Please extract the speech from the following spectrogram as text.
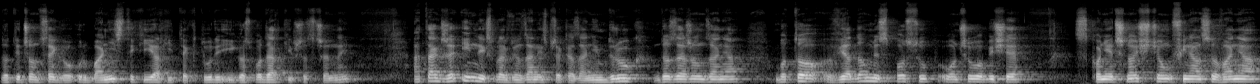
dotyczącego urbanistyki, i architektury i gospodarki przestrzennej, a także innych spraw związanych z przekazaniem dróg do zarządzania, bo to w wiadomy sposób łączyłoby się z koniecznością finansowania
